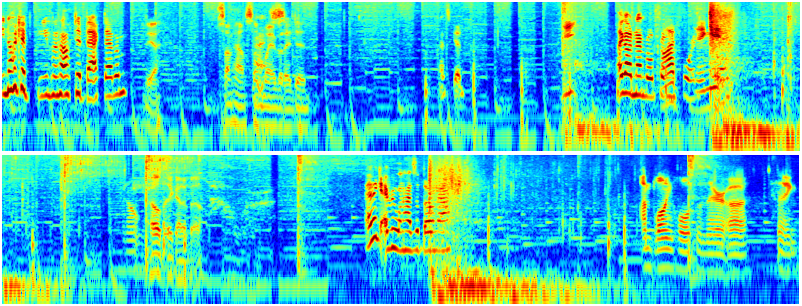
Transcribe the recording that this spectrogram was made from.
You knocked it. You knocked it back at him. yeah. Somehow, some way, Nice. but I did. That's good. Yeet. I got an emerald from God the fort. dang it. No. Oh, they got a bow. I think everyone has a bow now. I'm blowing holes in their uh thing.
